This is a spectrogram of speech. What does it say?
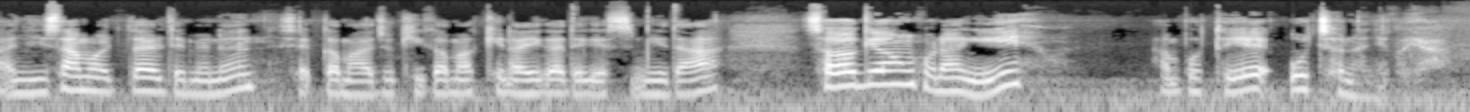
한 2, 3월 달 되면은 색감 아주 기가 막힌 아이가 되겠습니다. 서경 호랑이 한 포트에 5,000원이고요.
